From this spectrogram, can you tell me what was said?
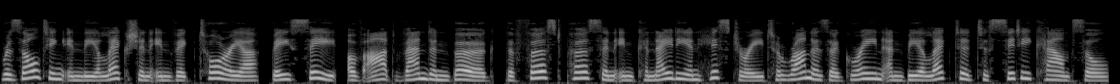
resulting in the election in Victoria, BC, of Art Vanden Berg, the first person in Canadian history to run as a Green and be elected to City Council.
